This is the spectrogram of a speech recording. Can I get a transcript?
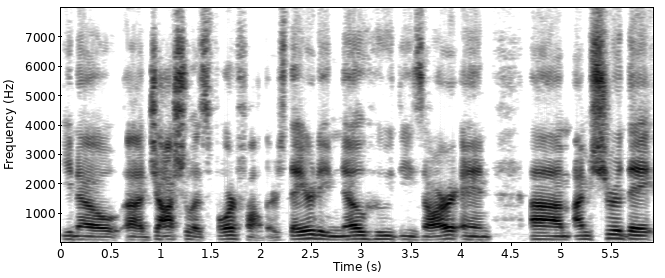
you know, uh, Joshua's forefathers. They already know who these are, and um, I'm sure they,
